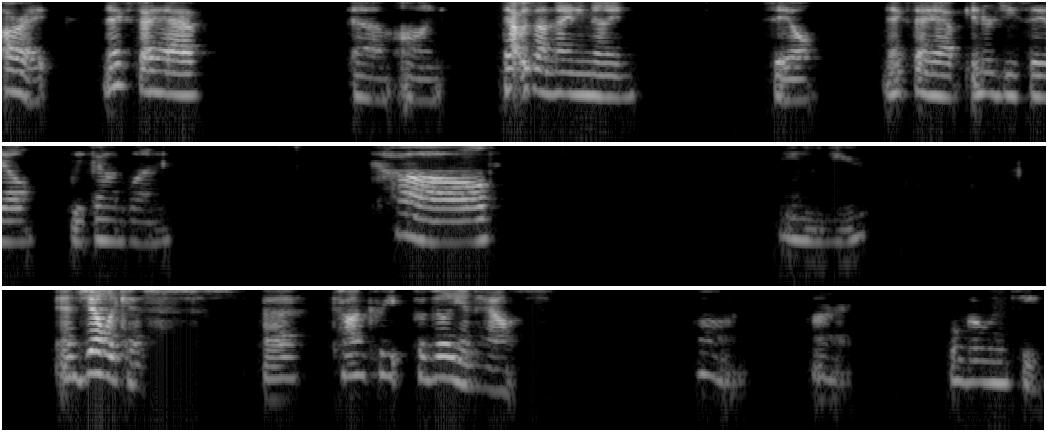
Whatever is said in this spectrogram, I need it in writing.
Alright. Next I have um, on, that was on 99 sale. Next I have energy sale. We found one called, here, Angelicus, a concrete pavilion house. Oh, alright. We'll go and see.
